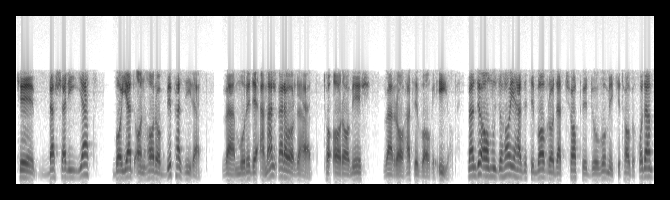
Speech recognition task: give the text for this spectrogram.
که بشریت باید آنها را بپذیرد و مورد عمل قرار دهد تا آرامش و راحت واقعی یابد. بنده آموزه های حضرت باب را در چاپ دوم کتاب خودم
